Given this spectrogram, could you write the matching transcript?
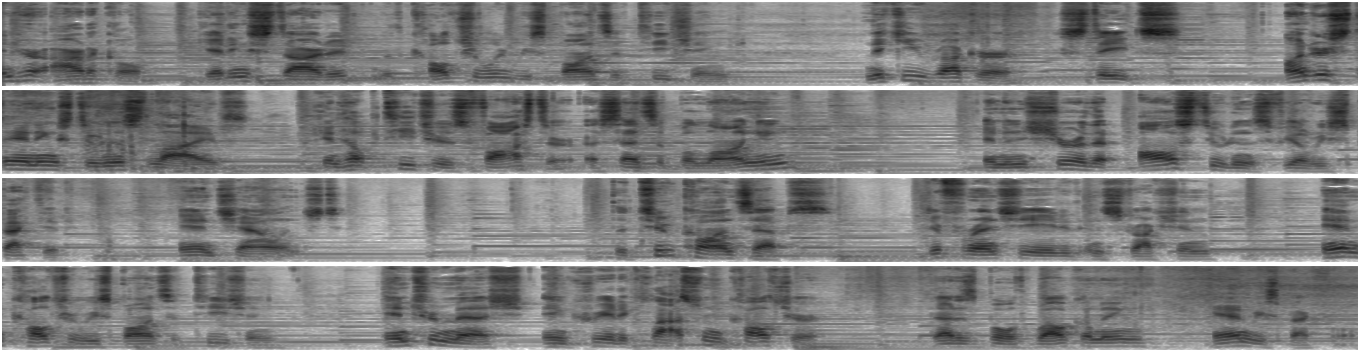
In her article, Getting Started with Culturally Responsive Teaching, Nikki Rucker states Understanding students' lives can help teachers foster a sense of belonging and ensure that all students feel respected and challenged. The two concepts, differentiated instruction and culturally responsive teaching, intermesh and create a classroom culture that is both welcoming and respectful.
